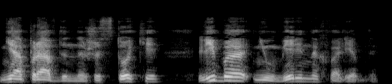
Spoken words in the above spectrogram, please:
неоправданно жестоки, либо неумеренно хвалебны.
